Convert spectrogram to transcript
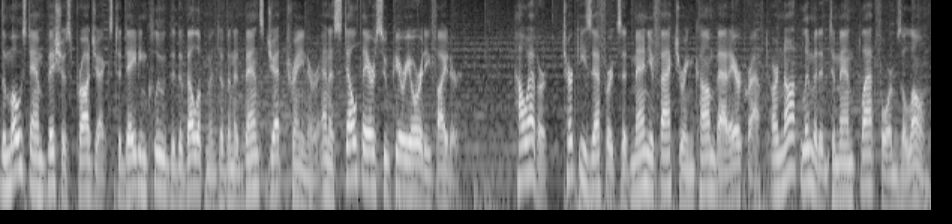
the most ambitious projects to date include the development of an advanced jet trainer and a stealth air superiority fighter. However, Turkey's efforts at manufacturing combat aircraft are not limited to manned platforms alone.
